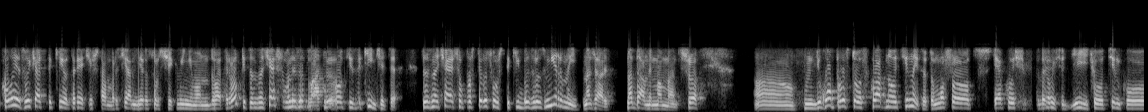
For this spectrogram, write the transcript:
коли звучать такі от речі, що там росіян є ресурс як мінімум 2-3 роки, це означає, що вони за 2-3 роки закінчаться. Це означає, що просто ресурс такий безрозмірний, на жаль, на даний момент, що його просто складно оцінити, тому що я коли ще подивився діючу оцінку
